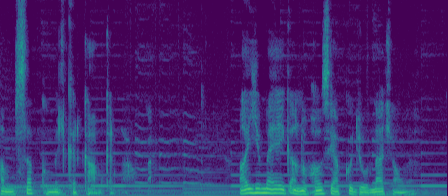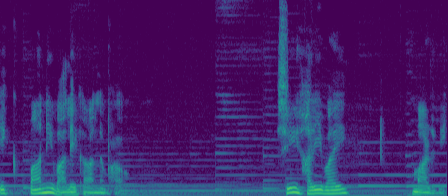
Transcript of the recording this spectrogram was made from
हम सबको मिलकर काम करना होगा। आइए मैं एक अनुभव से आपको जोड़ना चाहूँगा। एक पानी वाले का अनुभव। श्री हरिभाई माडवी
